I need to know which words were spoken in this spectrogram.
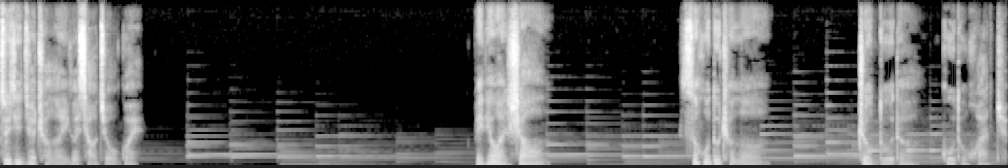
最近却成了一个小酒鬼。每天晚上，似乎都成了重度的孤独患者，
